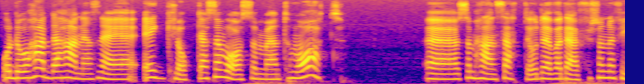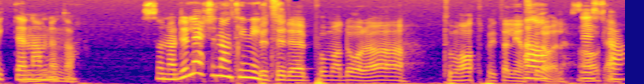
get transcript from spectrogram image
Och då hade han en sån här äggklocka som var som en tomat. eh, som han satte och det var därför som den fick det Mm. namnet då. Så nu har du lärt dig någonting nytt. Betyder pomodora tomat på italienska då eller? Precis, okej. ja.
